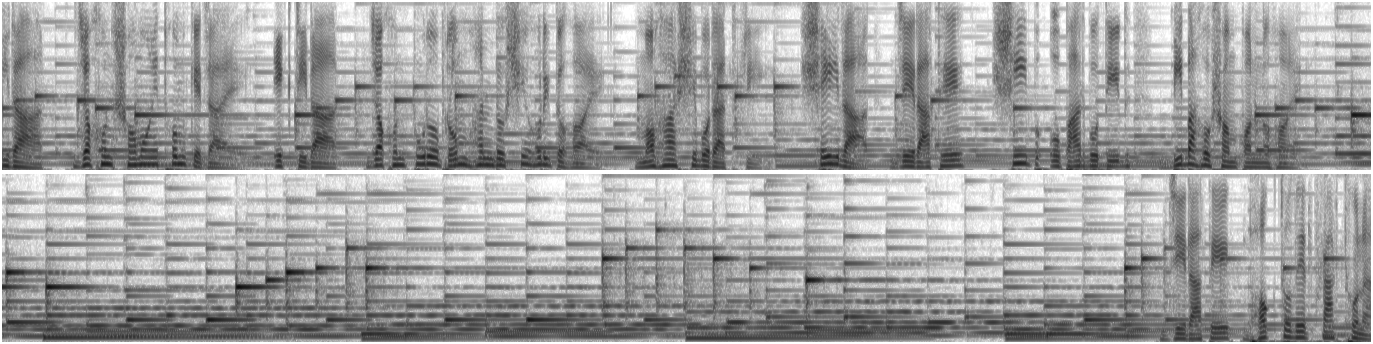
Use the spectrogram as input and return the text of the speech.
একটি রাত যখন সময় থমকে যায়, একটি রাত যখন পুরো ব্রহ্মাণ্ড শিহরিত হয়, মহাশিবরাত্রি। সেই রাত যে রাতে শিব ও পার্বতীর বিবাহ সম্পন্ন হয়। যে রাতে ভক্তদের প্রার্থনা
